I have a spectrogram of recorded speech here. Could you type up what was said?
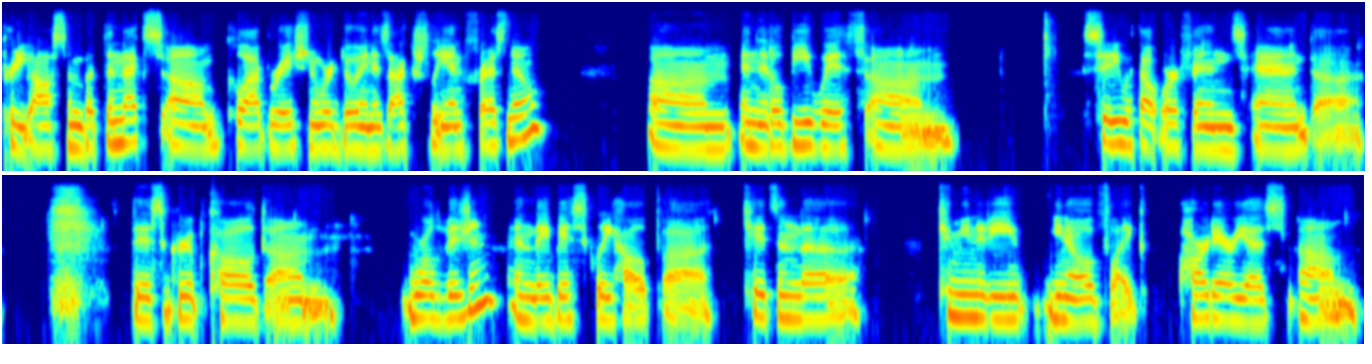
pretty awesome. But the next um, collaboration we're doing is actually in Fresno. Um, and it'll be with um, City Without Orphans and uh, this group called um, World Vision. And they basically help uh, kids in the community, you know, of like hard areas um,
